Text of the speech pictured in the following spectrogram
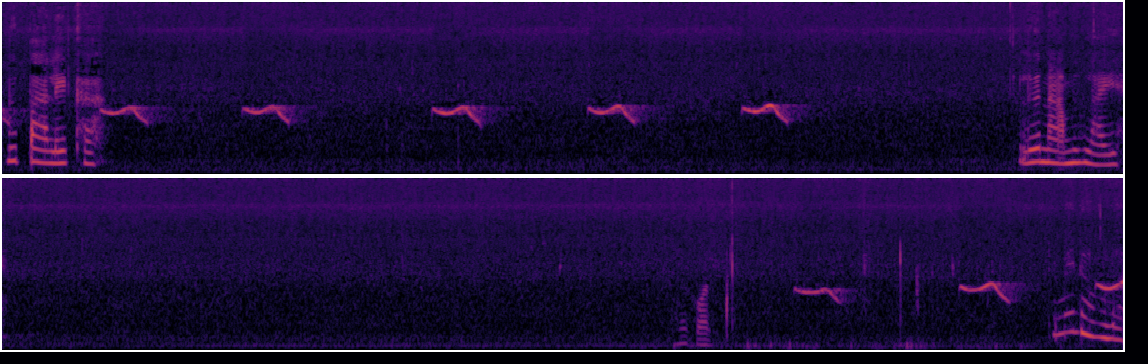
หรือปลาเล็กค่ะ หรือน้ำไหลให้ก่อนที่ไม่ดึงเลย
